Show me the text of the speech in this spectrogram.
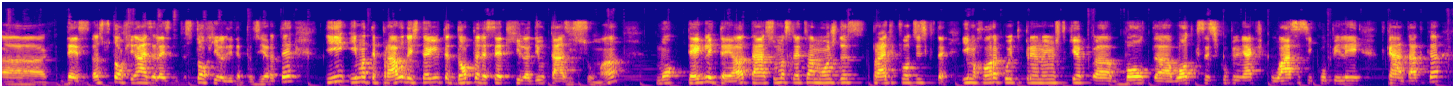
а, 10, 100 000, 100 000 депозирате и имате право да изтеглите до 50 000 от тази сума теглите я, тази сума след това може да правите каквото си искате. Има хора, които примерно имаш такива болт, лодка са си купили, някакви кола са си купили, така нататък.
